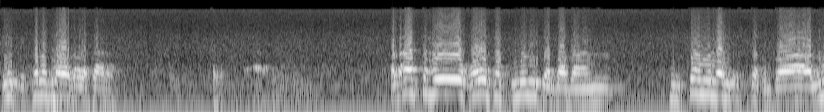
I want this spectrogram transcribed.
Geedka kabad loodala saaran falasaxu qolka fiyoyga badan in sahula istiqbaalu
